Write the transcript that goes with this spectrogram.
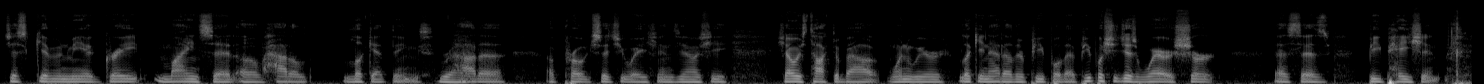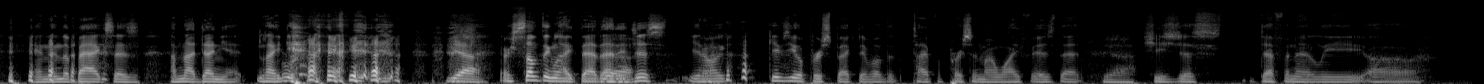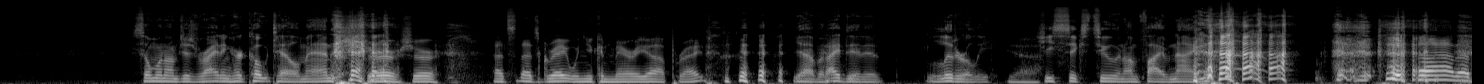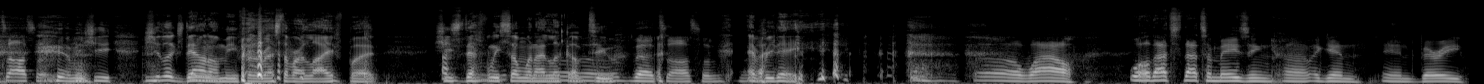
just given me a great mindset of how to look at things, Right. how to approach situations. You know, she she always talked about when we were looking at other people that people should just wear a shirt that says be patient and then the back says i'm not done yet like Right. yeah. Or something like that that Yeah. it just you know gives you a perspective of the type of person my wife is that yeah. she's just definitely uh someone i'm just riding her coattail man. Sure sure. That's that's great when you can marry up right? Yeah but i did it literally. Yeah. She's six two and i'm 5'9 that's awesome. I mean she she looks down on me for the rest of our life but she's definitely someone i look up to that's awesome. every day. Oh wow. Well that's that's amazing uh, again and very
